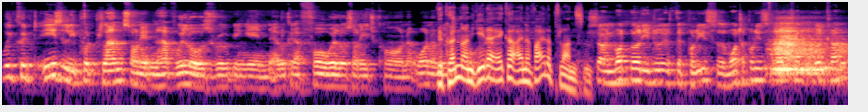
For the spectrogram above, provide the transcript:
We could easily put plants on it and have willows rooting in. Uh, we could have four willows on each corner, one on Wir können an jeder Ecke eine Weide pflanzen. So and what will you do if the police, the water police will come?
